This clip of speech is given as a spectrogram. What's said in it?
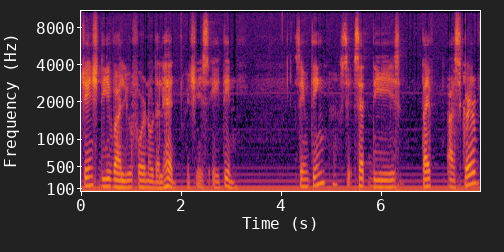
change the value for nodal head which is 18 same thing set the type as curve.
